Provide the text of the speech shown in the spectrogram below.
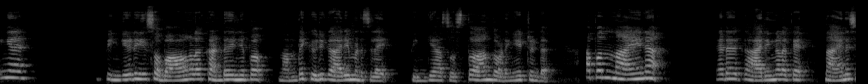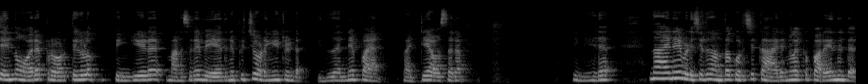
ഇങ്ങനെ പിങ്കിയുടെ ഈ സ്വഭാവങ്ങളൊക്കെ കണ്ടു കഴിഞ്ഞപ്പോൾ നന്ദയ്ക്ക് ഒരു കാര്യം മനസ്സിലായി. പിങ്കി അസ്വസ്ഥമാകാൻ തുടങ്ങിയിട്ടുണ്ട്. അപ്പം നയനയുടെ കാര്യങ്ങളൊക്കെ നയന ചെയ്യുന്ന ഓരോ പ്രവൃത്തികളും പിങ്കിയുടെ മനസ്സിനെ വേദനിപ്പിച്ചു തുടങ്ങിയിട്ടുണ്ട്. ഇത് തന്നെ പറ്റിയ അവസരം. പിന്നീട് നായനെ വിളിച്ചിട്ട് നന്ദ കുറച്ച് കാര്യങ്ങളൊക്കെ പറയുന്നുണ്ട്.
